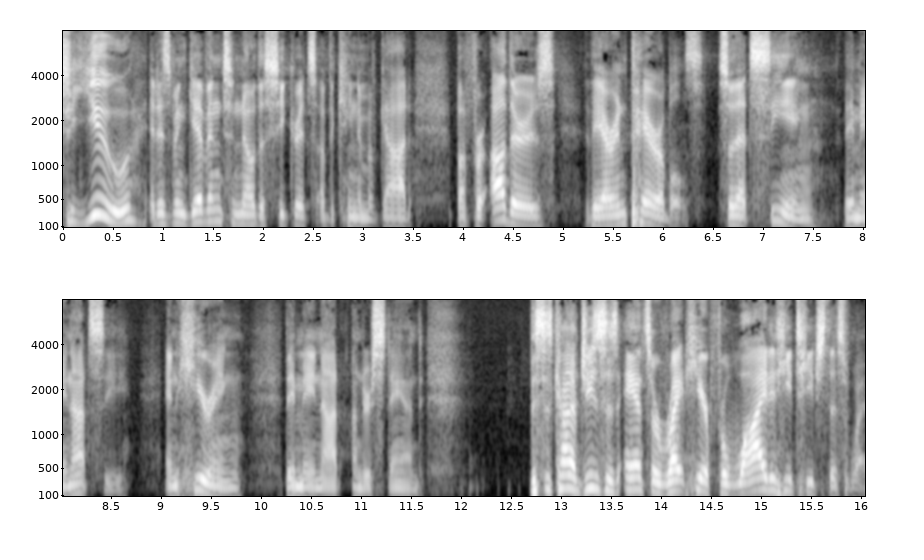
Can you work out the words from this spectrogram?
To you it has been given to know the secrets of the kingdom of God, but for others they are in parables, so that seeing they may not see, and hearing they may not understand. This is kind of Jesus' answer right here for why did he teach this way?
